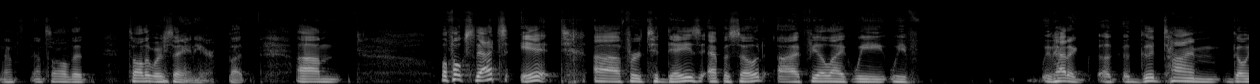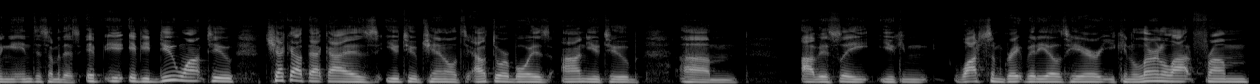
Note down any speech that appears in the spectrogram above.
that's that's all that that's all that we're saying here. But um, well, folks, that's it uh, for today's episode. I feel like we we've we've had a, a, a good time going into some of this. If you, if you do want to check out that guy's YouTube channel, it's Outdoor Boys on YouTube. Um, obviously, you can watch some great videos here. You can learn a lot from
